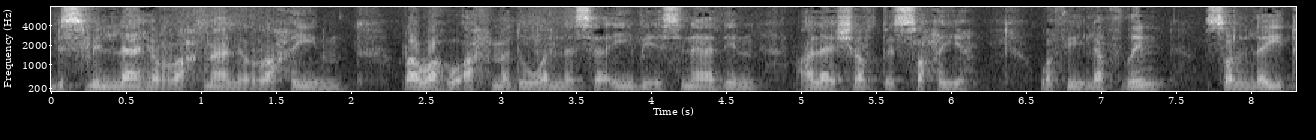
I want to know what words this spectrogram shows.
بسم الله الرحمن الرحيم. رواه أحمد والنسائي بإسناد على شرط الصحيح. وفي لفظ صليت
